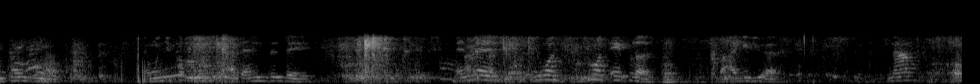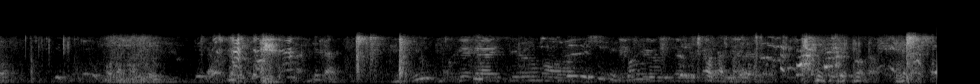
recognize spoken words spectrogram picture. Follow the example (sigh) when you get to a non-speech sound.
and play games. And when you complete at the end of the day, and then you want you want A plus, but I give you F. Now, get that. You, Okay, guys, see you tomorrow. (laughs)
